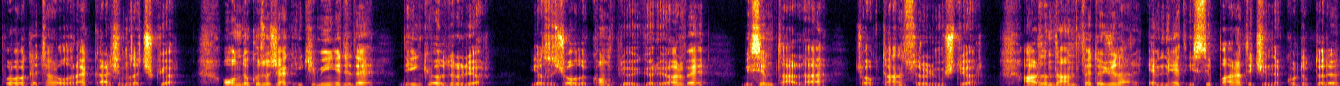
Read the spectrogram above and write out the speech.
provokatör olarak karşımıza çıkıyor. 19 Ocak 2007'de Dink öldürülüyor. Yazıcıoğlu komployu görüyor ve bizim tarla çoktan sürülmüş diyor. Ardından FETÖ'cüler emniyet istihbarat içinde kurdukları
